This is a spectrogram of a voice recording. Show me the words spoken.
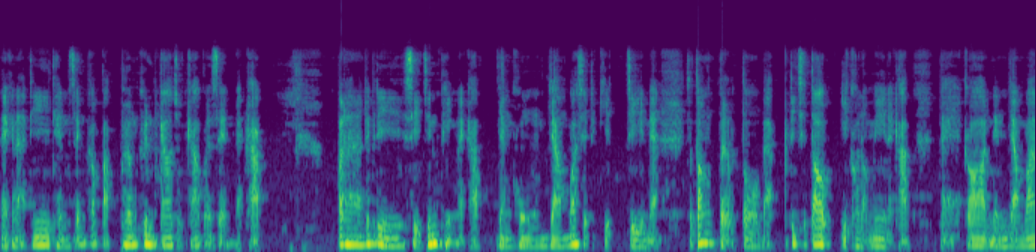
ในขณะที่ Tencent ก็ปรับเพิ่มขึ้น 9.9%นะครับ ประธานาธิบดีสีจิ้นผิงนะครับยังคงย้ำว่าเศรษฐกิจจีนเนี่ยจะต้องเติบโตแบบดิจิทัลอีโคโนมีนะครับแต่ก็เน้นย้ำว่า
